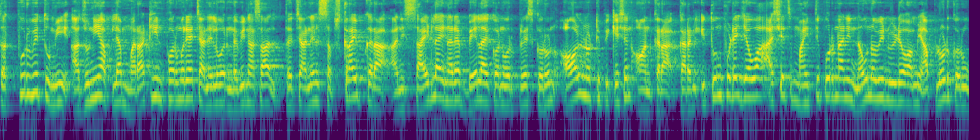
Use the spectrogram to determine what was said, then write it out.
तत्पूर्वी तुम्ही अजूनही आपल्या मराठी इन्फॉर्मर या चॅनेलवर नवीन असाल तर चॅनेल सबस्क्राईब करा आणि साईडला येणाऱ्या बेल आयकॉनवर प्रेस करून ऑल नोटिफिकेशन ऑन करा. कारण इथून पुढे जेव्हा असेच माहितीपूर्ण आणि नवनवीन व्हिडिओ आम्ही अपलोड करू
